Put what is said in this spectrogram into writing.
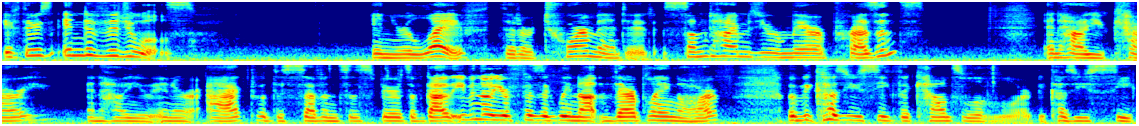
if there's individuals in your life that are tormented, sometimes your mere presence and how you carry and how you interact with the sevens of spirits of God, even though you're physically not there playing a harp, but because you seek the counsel of the Lord, because you seek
